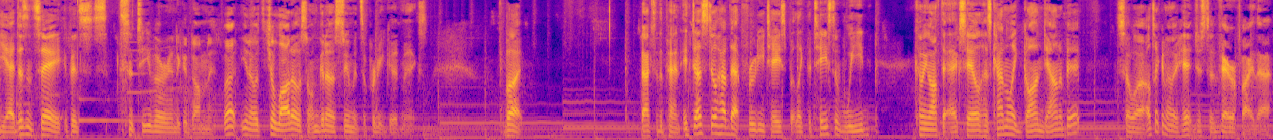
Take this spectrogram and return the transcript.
Yeah, it doesn't say if it's sativa or indica dominant, but you know, it's gelato, so I'm gonna assume it's a pretty good mix. But back to the pen, it does still have that fruity taste, but like the taste of weed coming off the exhale has kind of like gone down a bit. So uh, I'll take another hit just to verify that.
